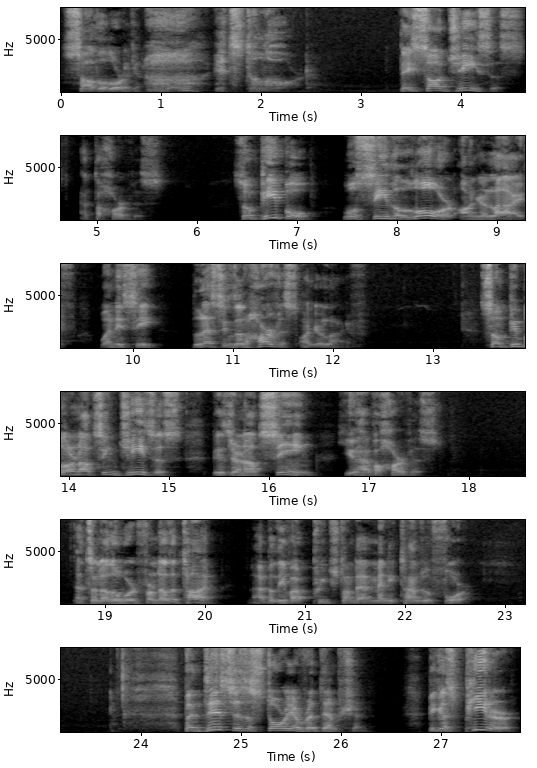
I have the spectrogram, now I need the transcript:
saw the Lord again. It's the Lord. They saw Jesus at the harvest. So people will see the Lord on your life when they see blessings and harvest on your life. Some people are not seeing Jesus because they're not seeing you have a harvest. That's another word for another time. I believe I've preached on that many times before. But this is a story of redemption because Peter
